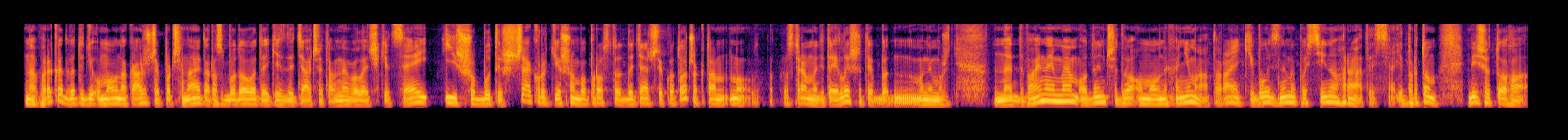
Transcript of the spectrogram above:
Наприклад, ви тоді, умовно кажучи, починаєте розбудовувати якийсь дитячий там невеличкий цей, і щоб бути ще крутішим, бо просто дитячий куточок там ну стрімно дітей лишити, бо вони можуть не давай наймемо один чи два умовних аніматора, які будуть з ними постійно гратися. І притом, більше того,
